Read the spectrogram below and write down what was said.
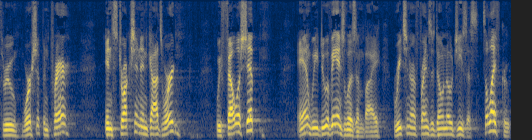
through worship and prayer, instruction in God's Word, we fellowship, and we do evangelism by reaching our friends that don't know Jesus. It's a life group.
